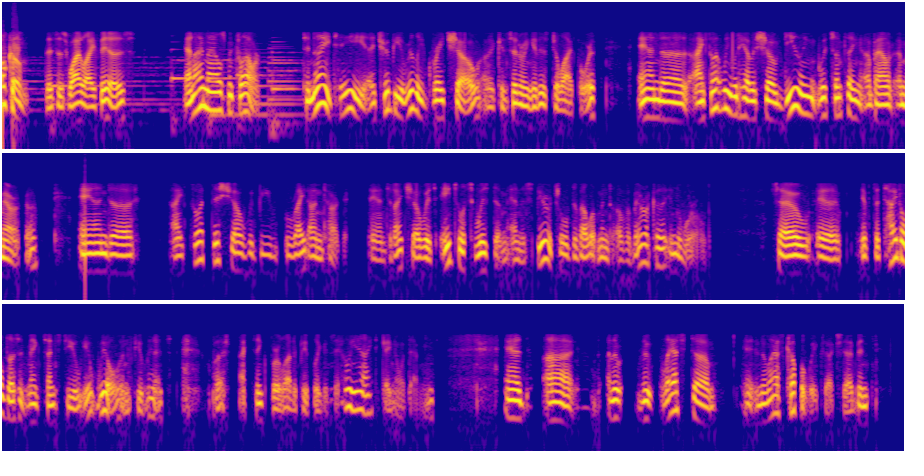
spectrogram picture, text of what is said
Welcome. This is Why Life Is, and I'm Niles MacFlouer. Tonight, hey, it should be a really great show, uh, considering it is July 4th. And uh, I thought we would have a show dealing with something about America. And uh, I thought this show would be right on target. And tonight's show is Ageless Wisdom and the Spiritual Development of America in the World. So uh, if the title doesn't make sense to you, it will in a few minutes. But I think for a lot of people, are going to say, "Oh yeah, I think I know what that means." And uh, the, the last um, in the last couple of weeks, actually, I've been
